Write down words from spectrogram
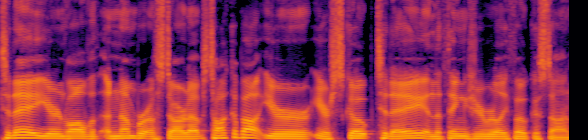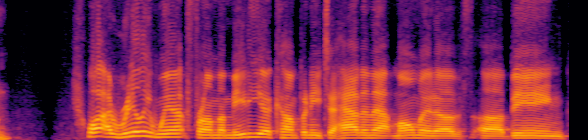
today you're involved with a number of startups. Talk about your your scope today and the things you're really focused on. Well, I really went from a media company to having that moment of uh, being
